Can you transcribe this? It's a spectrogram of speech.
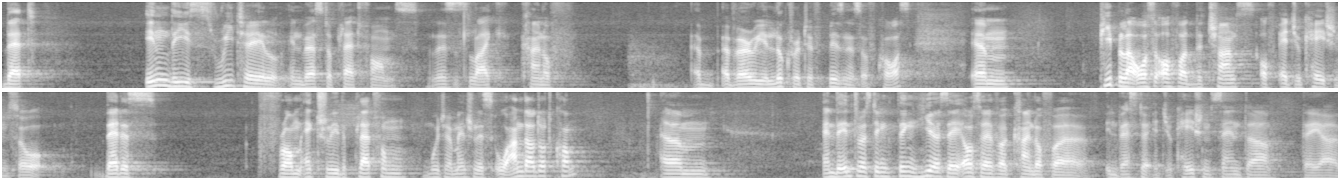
that in these retail investor platforms, this is like kind of a, a very lucrative business, of course. Um, people are also offered the chance of education. So that is from actually the platform which I mentioned is oanda.com. Um, and the interesting thing here is they also have a kind of a investor education center. They are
